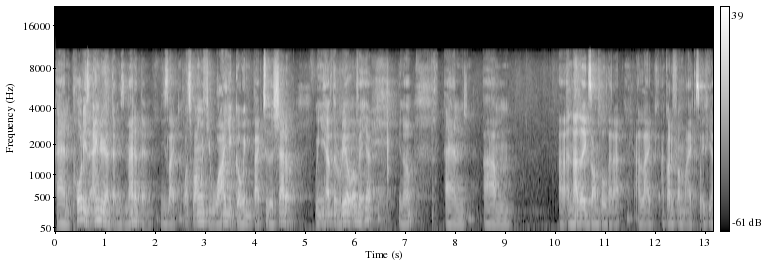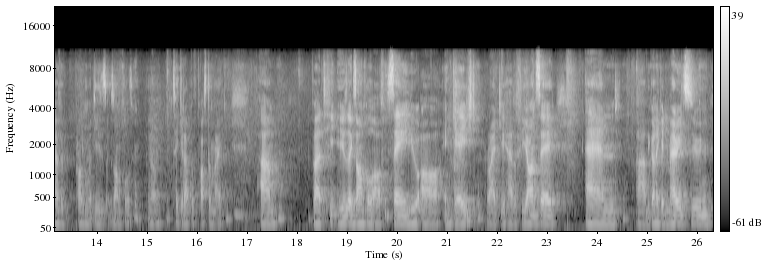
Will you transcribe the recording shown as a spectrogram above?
And Paul is angry at them. He's mad at them. He's like, "What's wrong with you? Why are you going back to the shadow when you have the real over here?" You know. And um, uh, another example that I, I like, I got it from Mike. So if you have a problem with these examples, you know, take it up with Pastor Mike. Um, but he, he used an example of say you are engaged, right? You have a fiance, and um, you're gonna get married soon.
